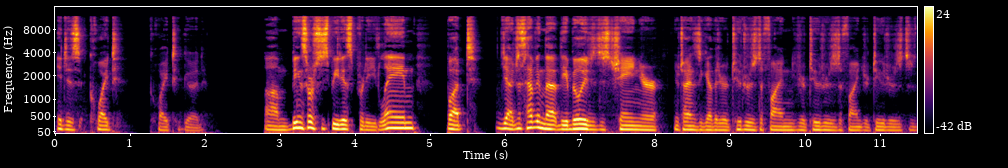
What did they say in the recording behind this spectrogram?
It is quite quite good. Um, being sorcery speed is pretty lame, but yeah, just having that the ability to just chain your your titans together, your tutors to find your tutors to find your tutors to,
